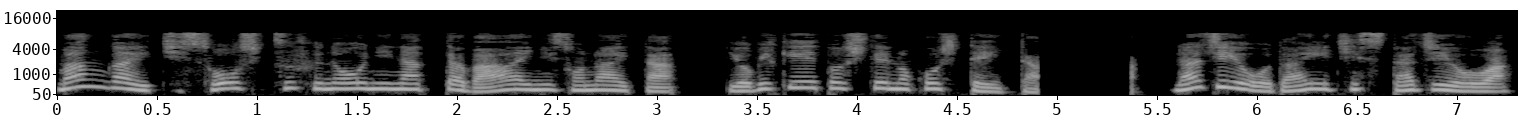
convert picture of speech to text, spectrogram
万が一喪失不能になった場合に備えた予備系として残していた。ラジオ第一スタジオは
